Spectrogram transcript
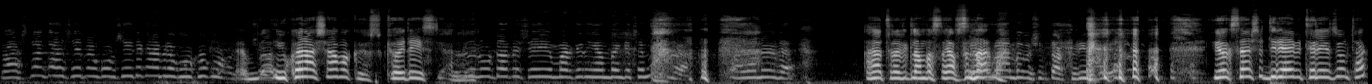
Karşıdan karşıya ben komşuya gidene bile korka korka. Yukarı aşağı bakıyoruz. Köydeyiz yani. Sizin oradaki şey marketin yanından geçemiyoruz ya. Aynen öyle. Ha trafik lambası da yapsınlar mı? Ben bir ışık taktırayım. Yok sen şu direğe bir televizyon tak.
